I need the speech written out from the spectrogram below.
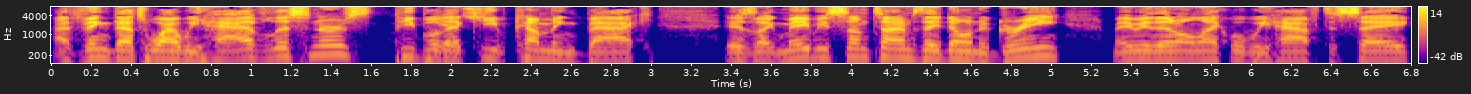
I think that's why we have listeners, people yes. that keep coming back. Is like maybe sometimes they don't agree, maybe they don't like what we have to say,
